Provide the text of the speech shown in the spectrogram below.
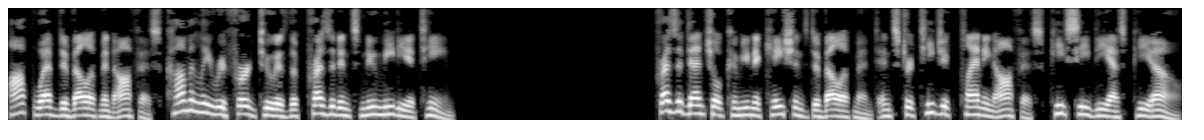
OP Web Development Office commonly referred to as the President's New Media Team. Presidential Communications Development and Strategic Planning Office PCDSPO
